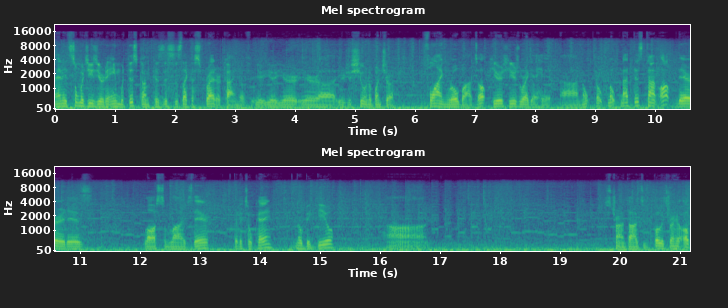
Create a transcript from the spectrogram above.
And it's so much easier to aim with this gun because this is like a spreader kind of. You're you're you're you're, uh, you're just shooting a bunch of flying robots. Oh, here's here's where I get hit. Uh, nope, nope, nope, not this time. Oh, there it is. Lost some lives there, but it's okay. No big deal. Uh, just trying to dodge these bullets right here. Oh,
